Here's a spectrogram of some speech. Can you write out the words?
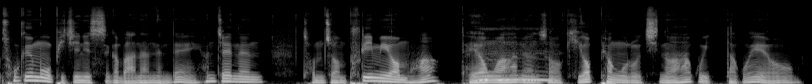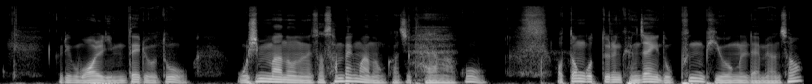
소규모 비즈니스가 많았는데, 현재는 점점 프리미엄화, 대형화 음. 하면서 기업형으로 진화하고 있다고 해요. 그리고 월 임대료도 50만 원에서 300만 원까지 다양하고, 어떤 곳들은 굉장히 높은 비용을 내면서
